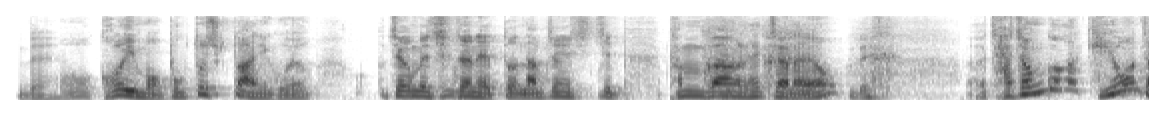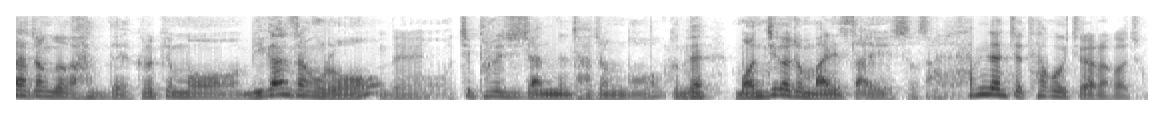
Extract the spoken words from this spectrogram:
네. 어, 거의 뭐 복도식도 아니고요. 제가 며칠 전에 또 남창희 씨 집 탐방을 했잖아요. 네. 어, 자전거가 귀여운 자전거가 한 대. 그렇게 뭐 미간상으로 네. 어, 찌푸려지지 않는 자전거. 근데 먼지가 좀 많이 쌓여 있어서 3년째 타고 있질 않아가지고.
